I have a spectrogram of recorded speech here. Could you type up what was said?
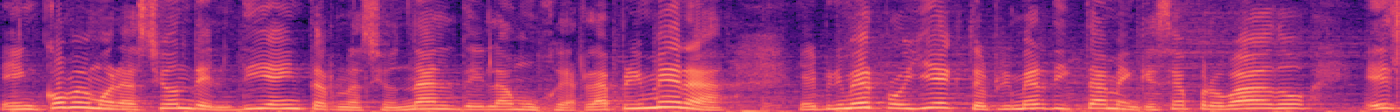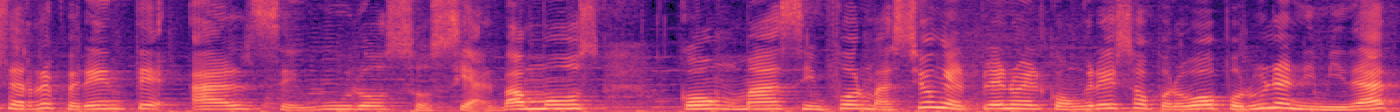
en conmemoración del Día Internacional de la Mujer. La primera, el primer proyecto, el primer dictamen que se ha aprobado es el referente al seguro social. Vamos con más información, el Pleno del Congreso aprobó por unanimidad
